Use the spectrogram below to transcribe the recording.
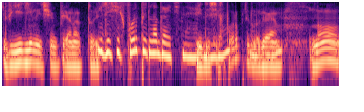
в единый чемпионат. То есть... И до сих пор предлагаете, наверное. И до сих да? пор предлагаем. Но...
